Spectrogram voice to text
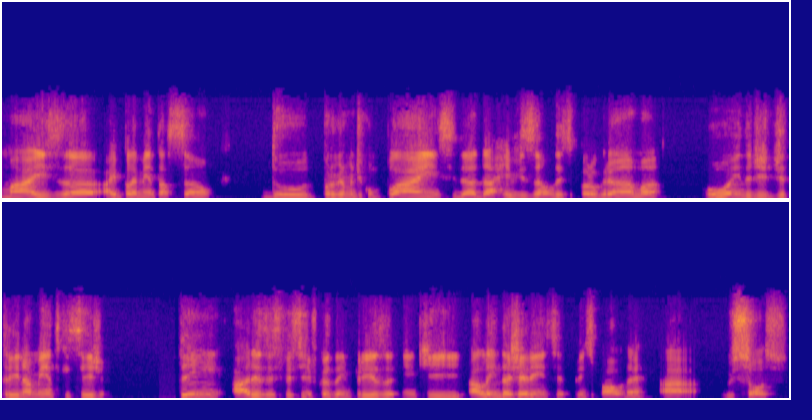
mais a, a implementação do programa de compliance, da, da revisão desse programa, ou ainda de, de treinamento que seja, tem áreas específicas da empresa em que, além da gerência principal, né, a, os sócios,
